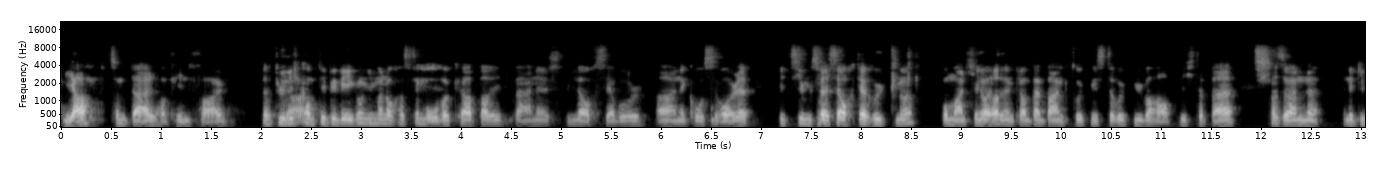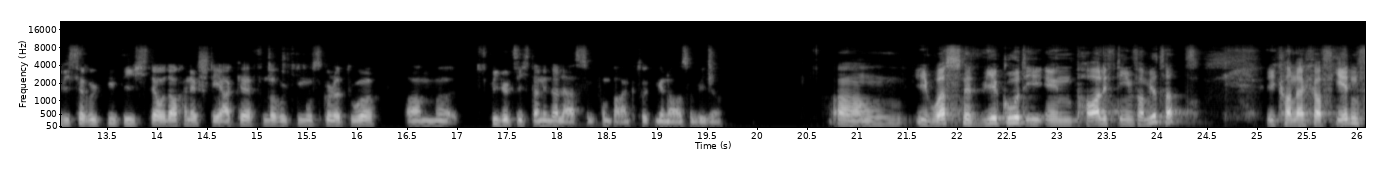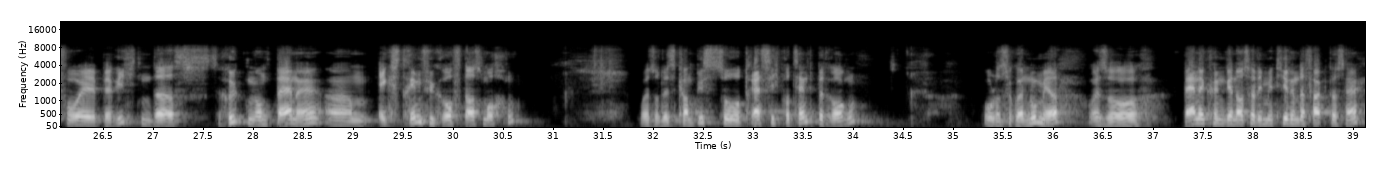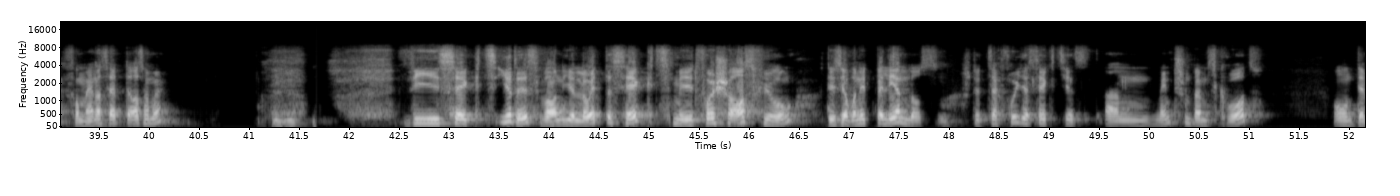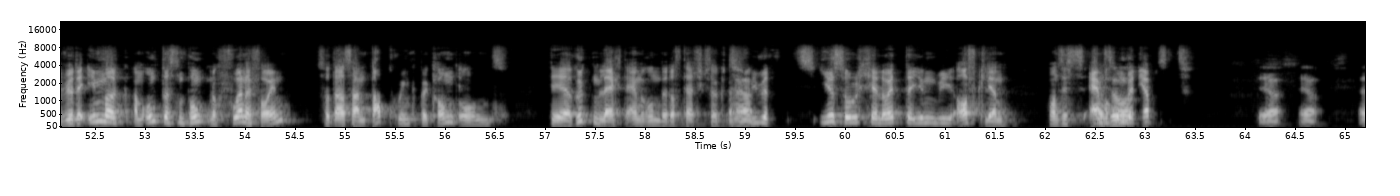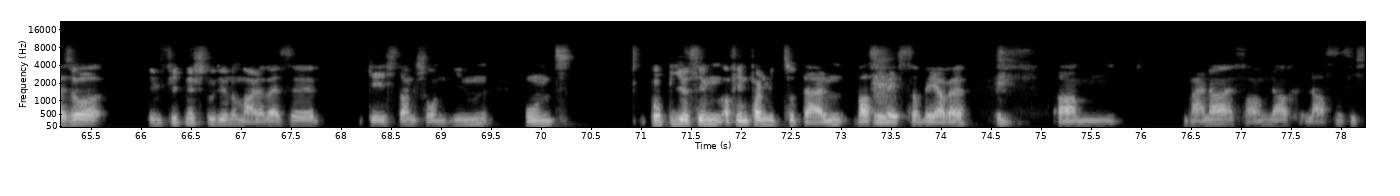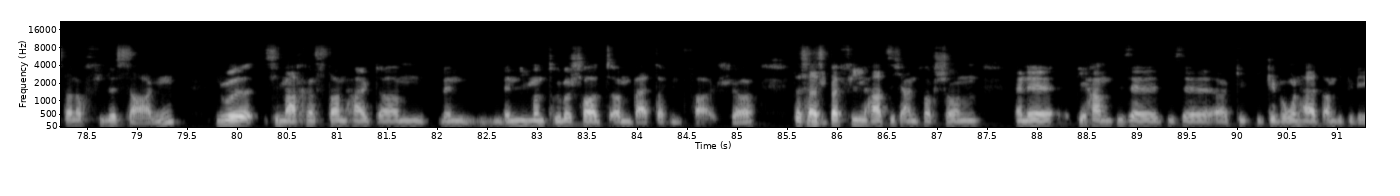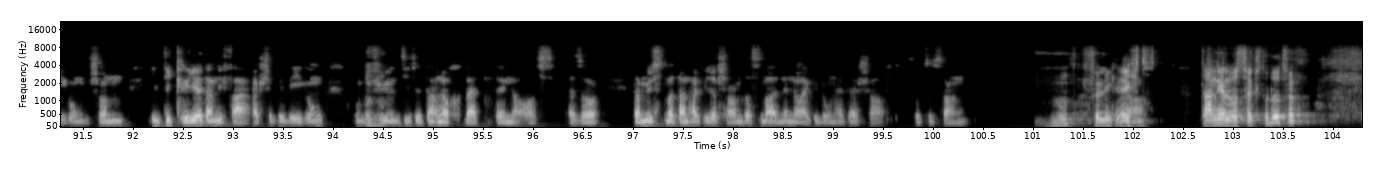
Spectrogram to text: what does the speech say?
Ja, zum Teil auf jeden Fall. Natürlich ja. kommt die Bewegung immer noch aus dem Oberkörper, die Beine spielen auch sehr wohl äh, eine große Rolle, beziehungsweise auch der Rücken wo manche ja. Leute dann glauben, beim Bankdrücken ist der Rücken überhaupt nicht dabei. Also eine, eine gewisse Rückendichte oder auch eine Stärke von der Rückenmuskulatur ähm, spiegelt sich dann in der Leistung vom Bankdrücken genauso wieder. Ähm, ich weiß nicht, wie gut ich in Powerlifting informiert habt. Ich kann euch auf jeden Fall berichten, dass Rücken und Beine ähm, extrem viel Kraft ausmachen. Also das kann bis zu 30 Prozent betragen. Oder sogar nur mehr. Also Beine können genauso limitierender Faktor sein, von meiner Seite aus einmal. Mhm. Wie seht ihr das, wenn ihr Leute seht mit falscher Ausführung, die sie aber nicht belehren lassen? Stellt euch vor, ihr seht jetzt einen Menschen beim Squat und der würde immer am untersten Punkt nach vorne fallen, sodass er einen Buttwink bekommt und der Rücken leicht einrundet, auf Deutsch gesagt. Ja. Wie würdet ihr solche Leute irgendwie aufklären, wenn sie es einfach also, unbelehrt sind? Ja, ja. Also im Fitnessstudio normalerweise gehe ich dann schon hin und probiere es ihm auf jeden Fall mitzuteilen, was besser wäre. Ähm, meiner Erfahrung nach lassen sich dann auch viele sagen, nur sie machen es dann halt, ähm, wenn, wenn niemand drüber schaut, ähm, weiterhin falsch. Ja. Das heißt, mhm. bei vielen hat sich einfach schon eine, die haben diese, diese äh, die Gewohnheit an die Bewegung schon integriert, an die falsche Bewegung und mhm. führen diese dann auch weiter hinaus. Also da müsste man dann halt wieder schauen, dass man eine neue Gewohnheit erschafft, sozusagen. Mhm, völlig genau. recht. Daniel, was sagst du dazu?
